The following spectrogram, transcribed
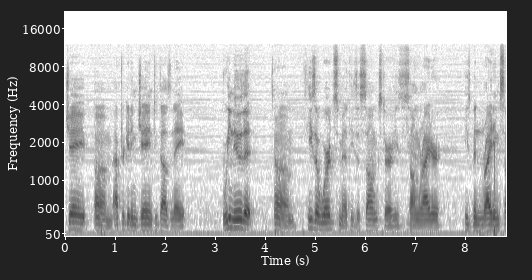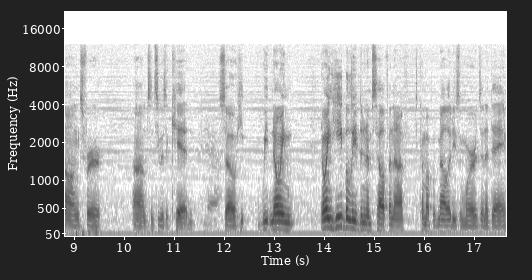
Jay, um, after getting Jay in 2008, we knew that um, he's a wordsmith, he's a songster, he's a Yeah. songwriter. He's been writing songs for um, since he was a kid. Yeah. So he, we knowing, knowing he believed in himself enough to come up with melodies and words in a day,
